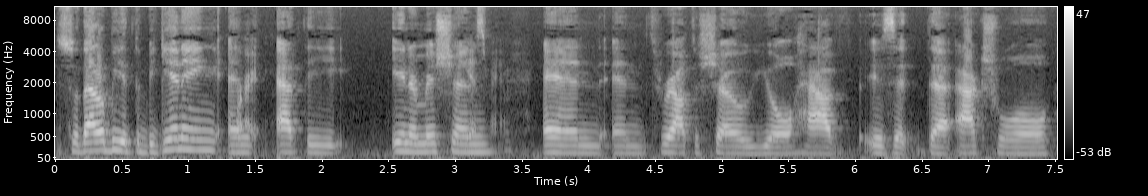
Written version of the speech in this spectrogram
So that'll be at the beginning and right. at the intermission. Yes, ma'am. And and throughout the show, you'll have. Is it the actual?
